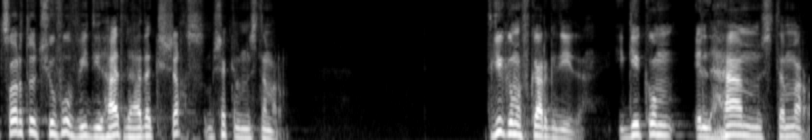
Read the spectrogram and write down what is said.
صرتوا تشوفوا فيديوهات لهذاك الشخص بشكل مستمر. تجيكم أفكار جديدة يجيكم إلهام مستمر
